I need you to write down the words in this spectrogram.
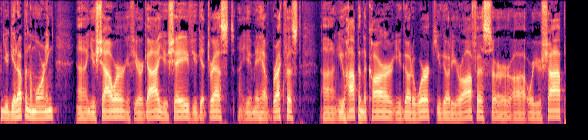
You get up in the morning, uh, you shower. If you're a guy, you shave, you get dressed, uh, you may have breakfast. Uh, you hop in the car, you go to work, you go to your office or uh, or your shop,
